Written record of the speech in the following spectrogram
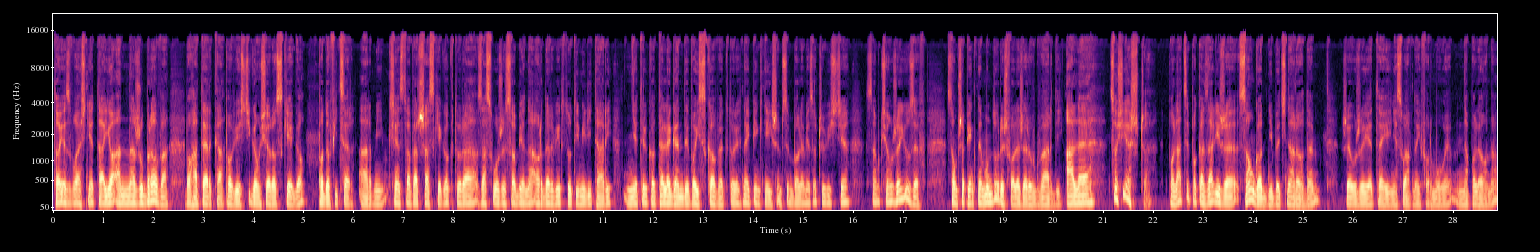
to jest właśnie ta Joanna Żubrowa, bohaterka powieści Gąsiorowskiego, podoficer armii księstwa warszawskiego, która zasłuży sobie na Order Virtuti Militari nie tylko te legendy wojskowe, których najpiękniejszym symbolem jest oczywiście sam książę Józef. Są przepiękne mundury szwoleżerów gwardii, ale coś jeszcze. Polacy pokazali, że są godni być narodem, że użyję tej niesławnej formuły Napoleona,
